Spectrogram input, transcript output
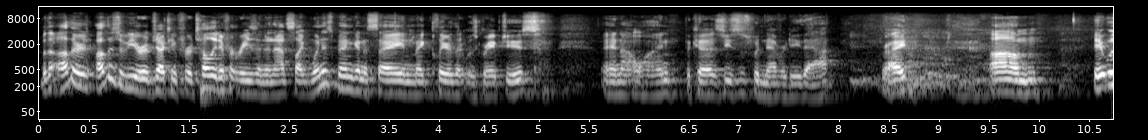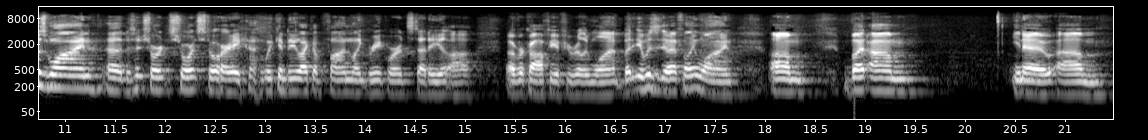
but the other, others of you are objecting for a totally different reason, and that's like, when is Ben going to say and make clear that it was grape juice? and not wine because Jesus would never do that, right? Um, it was wine. Uh, a short short story. We can do like a fun like Greek word study uh, over coffee if you really want. But it was definitely wine. Um, but um, you know, um,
